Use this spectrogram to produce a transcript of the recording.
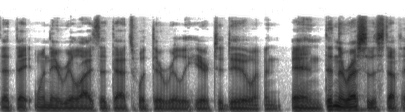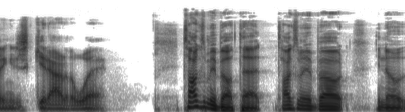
that they when they realize that that's what they're really here to do, and and then the rest of the stuff they can just get out of the way. Talk to me about that. Talk to me about you know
